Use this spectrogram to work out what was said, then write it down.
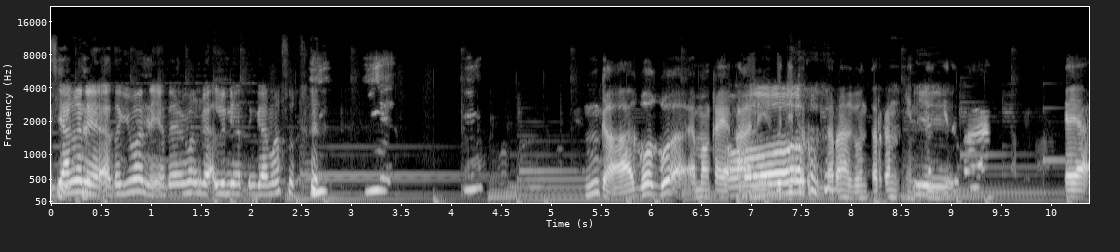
siangan ya atau gimana ya atau emang nggak lu niat nggak masuk Iya. Iya. Enggak, gue gue emang kayak ah nih gue Oh. tidur bentar ah, gue ntar kan Inten Iya. gitu kan. Kayak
